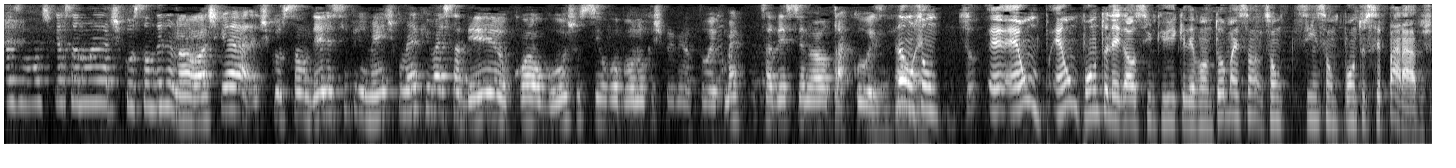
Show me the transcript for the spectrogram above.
Mas eu acho que essa não é a discussão dele, não. Eu acho que a discussão dele é simplesmente como é que vai saber qual é o gosto se o robô nunca experimentou e como é que vai saber se não é outra coisa. Não, não é. são. É, é, um, é um ponto legal sim que o Rick levantou, mas são, são, sim, são pontos separados.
